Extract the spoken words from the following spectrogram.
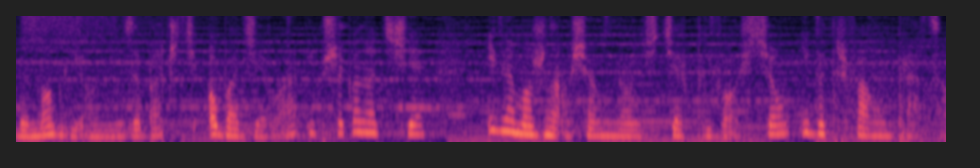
by mogli oni zobaczyć oba dzieła i przekonać się, ile można osiągnąć cierpliwością i wytrwałą pracą.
